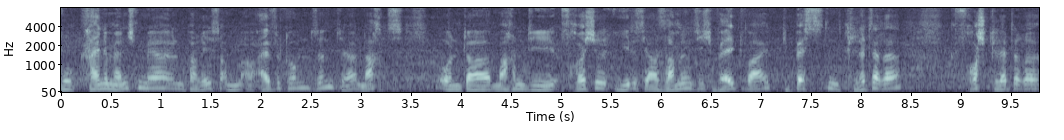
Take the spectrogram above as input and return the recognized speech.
wo keine Menschen mehr in Paris am Eiffelturm sind, ja, nachts. Und da machen die Frösche, jedes Jahr sammeln sich weltweit die besten Kletterer, Froschkletterer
